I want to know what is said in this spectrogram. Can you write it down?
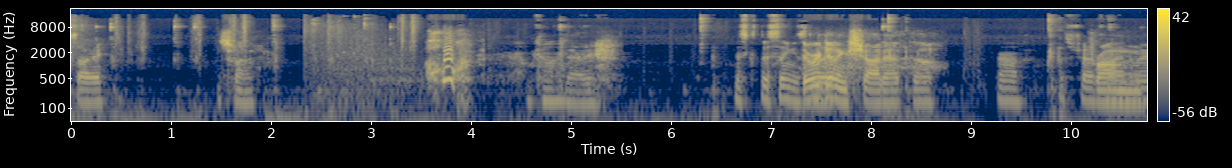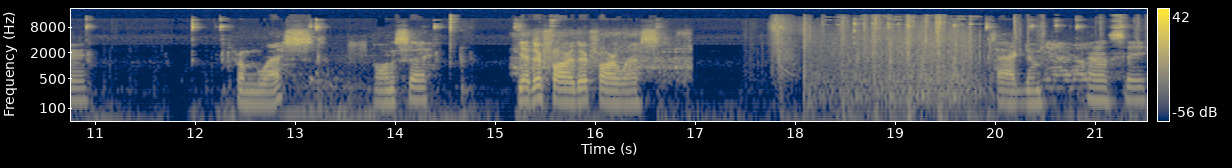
Sorry, It's fine. Oh, I'm coming. sorry. This this thing is. They were lit. getting shot at though. Oh, let's try to From- find where. From west, I want to say. Yeah, they're far. They're far west. Them. I don't see.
